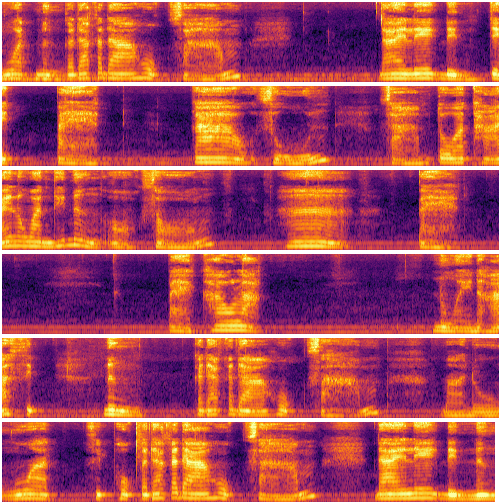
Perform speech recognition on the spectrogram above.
งวดหนึ่งกระดากระดาหกสามได้เลขเด่นเจ็ดแปดเก้าศูนย์สามตัวท้ายรางวัลที่หนึ่งออกสองห้าแปดแปดเข้าหลัก หน่วยนะคะสิบหนึ่ง กระดากระดาหกสามมาดูงวดสิบหกกระดากระดาหกสามได้เลขเด่นหนึ่ง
